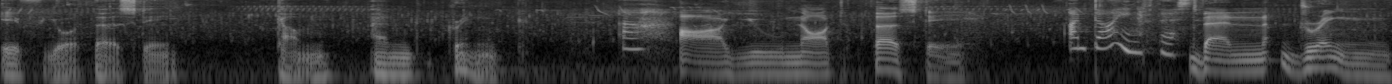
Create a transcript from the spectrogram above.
If you're thirsty, come and drink. Ah. Are you not thirsty? I'm dying of thirst. Then drink.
